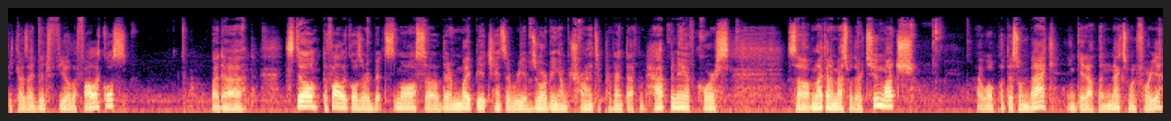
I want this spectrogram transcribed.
because I did feel the follicles. But uh, still, the follicles are a bit small, so there might be a chance of reabsorbing. I'm trying to prevent that from happening, of course. So I'm not gonna mess with her too much. I will put this one back and get out the next one for you.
